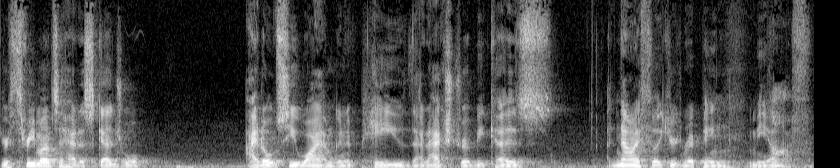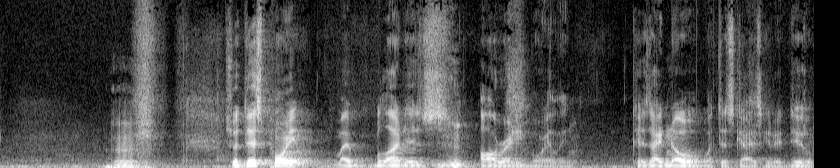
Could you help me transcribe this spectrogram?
"You're three months ahead of schedule. I don't see why I'm going to pay you that extra because now I feel like you're ripping me off." Mm. So at this point, my blood is already boiling because I know what this guy's going to do.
